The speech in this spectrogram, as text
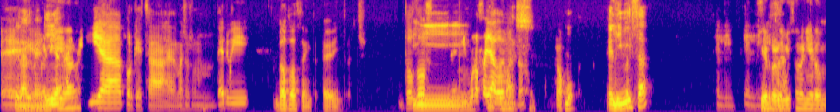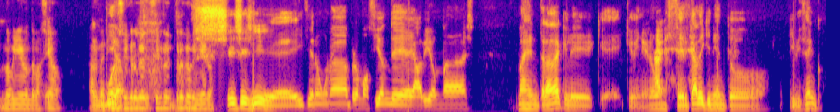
El Eh, Almería. Almería. Almería, porque está, además es un derby. 2-2 de eh, Eintracht. Todos, y ninguno fallado de momento. ¿no? No, El Ibiza, El, el Sí, pero Ibiza. el Ibiza vinieron, no vinieron demasiado. Almería. Bueno, sí, creo que, sí, creo, creo que vinieron. sí, sí, sí, eh, hicieron una promoción de avión más, más entrada que, le, que, que vinieron Ay. cerca de 500 ibicenco.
